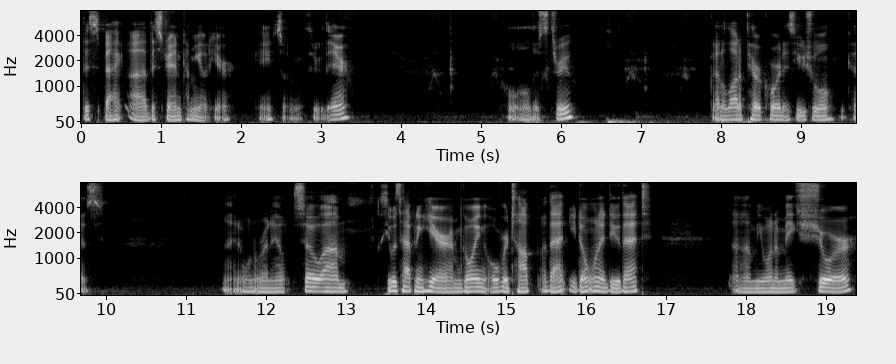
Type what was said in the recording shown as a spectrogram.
this back uh, this strand coming out here. Okay, so through there pull all this through. Got a lot of paracord as usual because I don't want to run out. So um, see what's happening here. I'm going over top of that. You don't want to do that. Um, you want to make sure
